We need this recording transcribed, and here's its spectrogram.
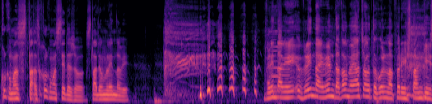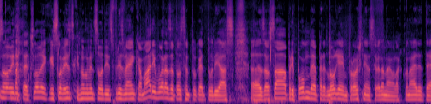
Koliko ima, sta, koliko ima sedežev, stadion v Lendavi? V Lendavi, v Lendavi vem, da tam je jač avtogol na prvi štangi. No, vidite, človek, ki slovenski nogomet sodi iz prizmenka Maribora, zato sem tukaj tudi jaz. Eh, Za vsa pripombe, predloge in prošnje, seveda naj lahko najdete,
